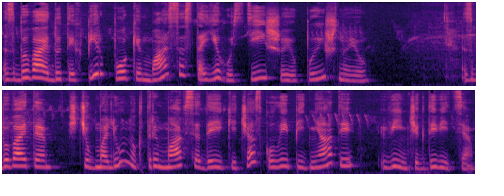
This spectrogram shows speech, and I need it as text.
Збиваю до тих пір, поки маса стає густішою, пишною. Збивайте, щоб малюнок тримався деякий час, коли підняти вінчик. Дивіться,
